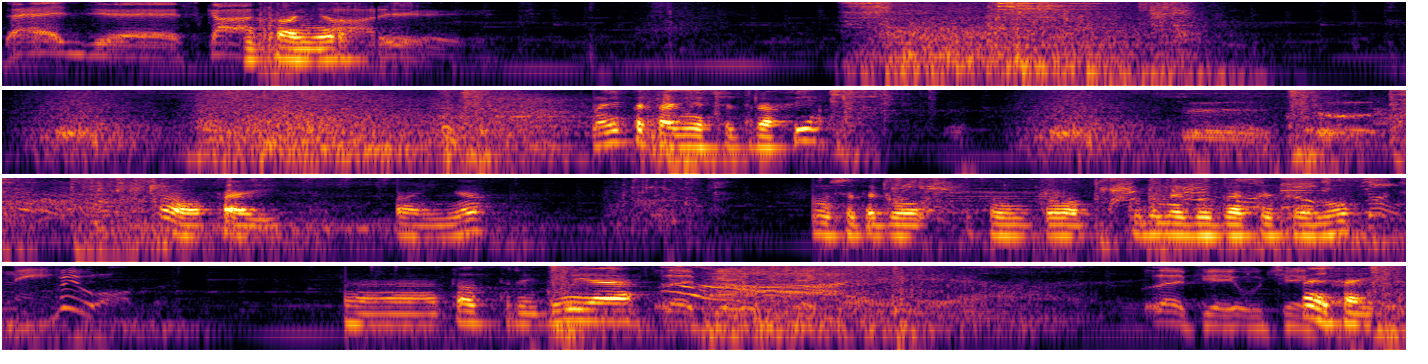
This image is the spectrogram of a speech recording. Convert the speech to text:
Będzie Bukanier. No i pytanie, czy trafi? O, face. Fajnie. Muszę tego, tego obskurnego gatetonu. Eee, to straduję. Lepiej uciekaj. face.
